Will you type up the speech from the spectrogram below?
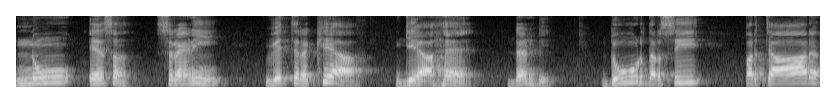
ਨੂੰ ਇਸ ਸ਼੍ਰੇਣੀ ਵਿੱਚ ਰੱਖਿਆ ਗਿਆ ਹੈ। ਡੰਡੀ ਦੂਰਦਰਸ਼ੀ ਪ੍ਰਚਾਰ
